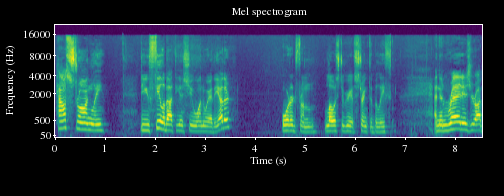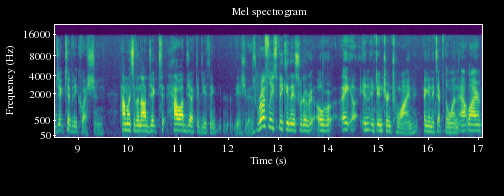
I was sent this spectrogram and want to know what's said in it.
how strongly do you feel about the issue one way or the other? Ordered from lowest degree of strength of belief. And then red is your objectivity question. How much of an object, how objective do you think the issue is? Roughly speaking, they sort of over, they uh, intertwine, again, except for the one outlier.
